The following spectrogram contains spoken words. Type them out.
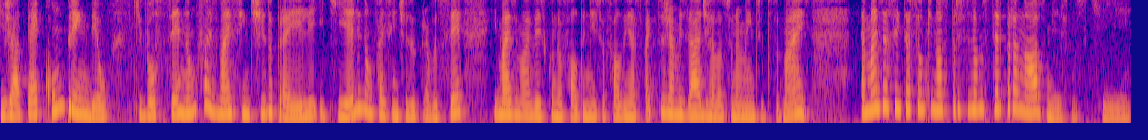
e já até compreendeu que você não faz mais sentido para ele e que ele não faz sentido para você. E mais uma vez, quando eu falo nisso, eu falo em aspectos de amizade, relacionamentos e tudo mais. É mais a aceitação que nós precisamos ter para nós mesmos, que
